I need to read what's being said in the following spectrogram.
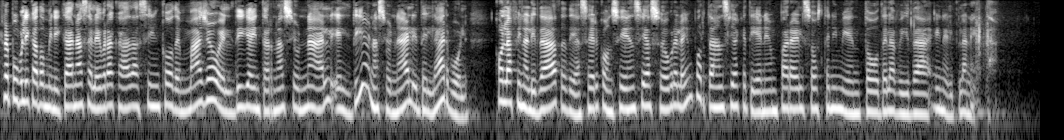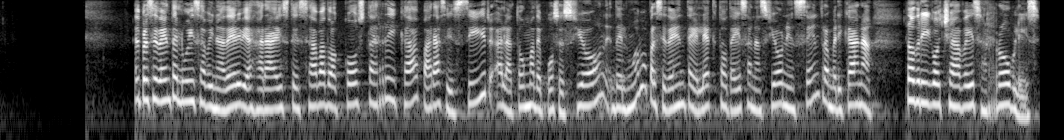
República Dominicana celebra cada 5 de mayo el Día Internacional, el Día Nacional del Árbol, con la finalidad de hacer conciencia sobre la importancia que tienen para el sostenimiento de la vida en el planeta. El presidente Luis Abinader viajará este sábado a Costa Rica para asistir a la toma de posesión del nuevo presidente electo de esa nación en centroamericana, Rodrigo Chávez Robles.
